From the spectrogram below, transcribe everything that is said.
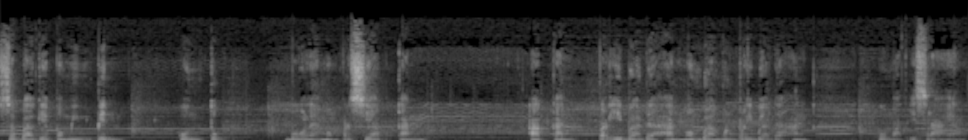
sebagai pemimpin untuk boleh mempersiapkan akan peribadahan, membangun peribadahan umat Israel.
